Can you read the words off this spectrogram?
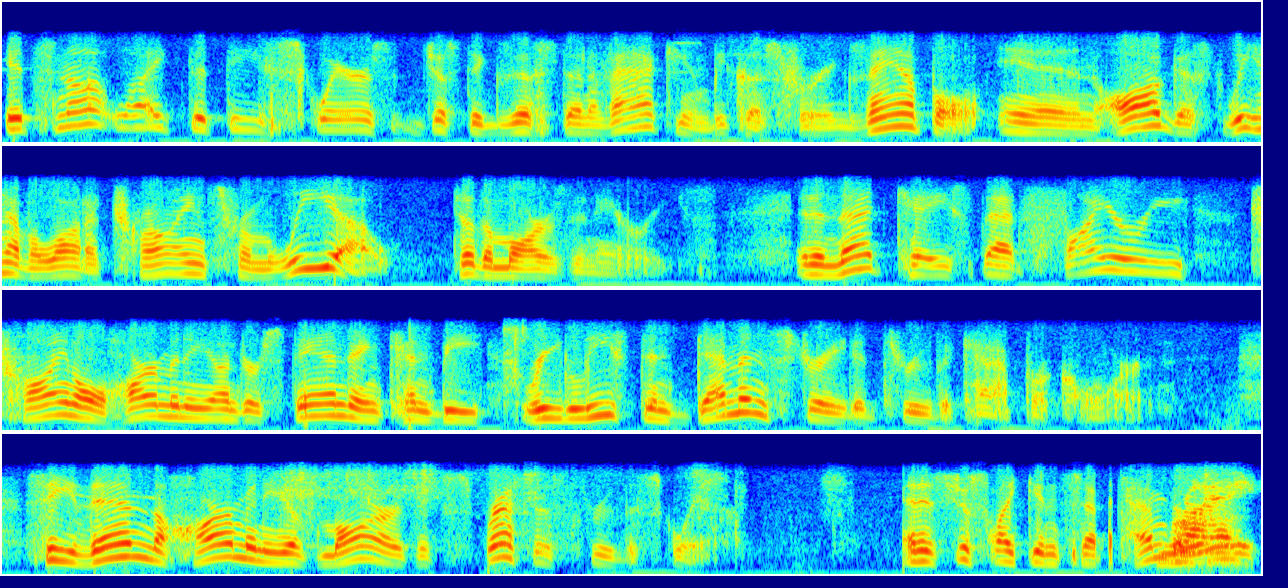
it's not like that these squares just exist in a vacuum because, for example, in August we have a lot of trines from Leo to the Mars and Aries. And in that case, that fiery trinal harmony understanding can be released and demonstrated through the Capricorn. See, then the harmony of Mars expresses through the square. And it's just like in September Right.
